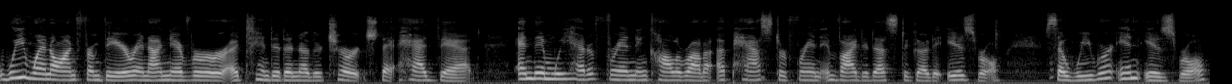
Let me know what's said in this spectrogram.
we went on from there, and I never attended another church that had that. And then we had a friend in Colorado, a pastor friend, invited us to go to Israel. So we were in Israel,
